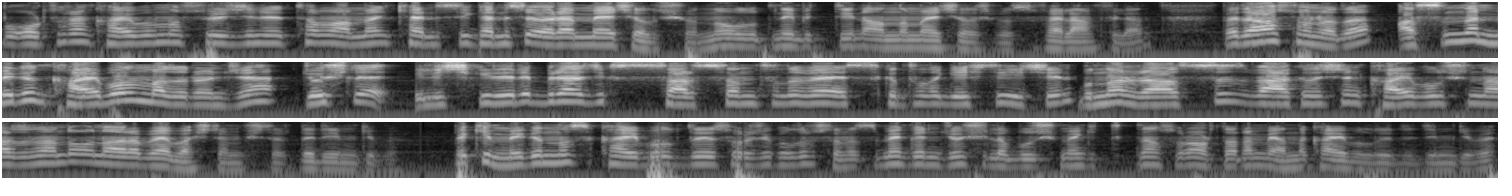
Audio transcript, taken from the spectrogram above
bu ortadan kaybolma sürecini tamamen kendisi kendisi öğrenmeye çalışıyor. Ne olup ne bittiğini anlamaya çalışması falan filan. Ve daha sonra da aslında Megan kaybolmadan önce Josh'la ilişkileri birazcık sarsıntılı ve sıkıntılı geçtiği için bundan rahatsız ve arkadaşının kayboluşunun ardından da onu aramaya başlamıştır dediğim gibi. Peki Megan nasıl kayboldu diye soracak olursanız Megan Josh ile buluşmaya gittikten sonra ortadan bir anda kayboluyor dediğim gibi.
